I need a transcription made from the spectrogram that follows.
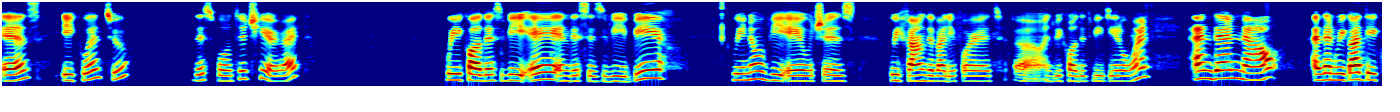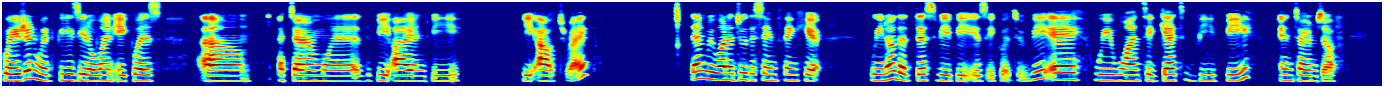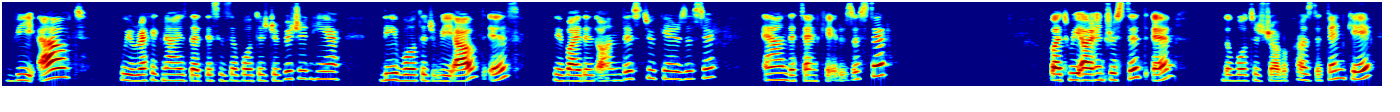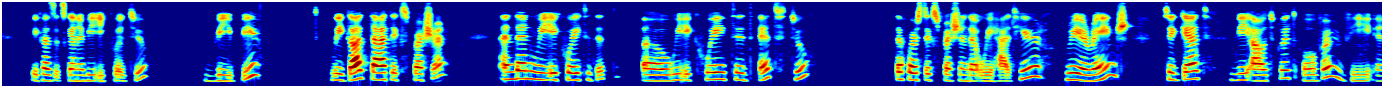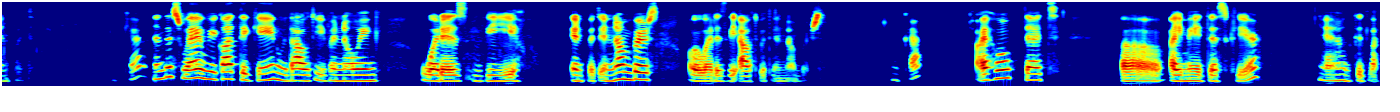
is equal to this voltage here, right? We call this VA and this is VB. We know VA, which is, we found the value for it uh, and we called it V01. And then now, and then we got the equation with V01 equals um, a term with VI and V, V out, right? Then we want to do the same thing here we know that this VB is equal to VA. We want to get VB in terms of V out. We recognize that this is a voltage division here. The voltage V out is divided on this 2K resistor and the 10K resistor. But we are interested in the voltage drop across the 10K because it's going to be equal to VB. We got that expression and then we equated it uh, we equated it to the first expression that we had here rearrange to get v output over v input okay and this way we got the gain without even knowing what is the input in numbers or what is the output in numbers okay I hope that uh, I made this clear and good luck.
